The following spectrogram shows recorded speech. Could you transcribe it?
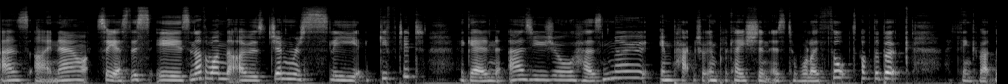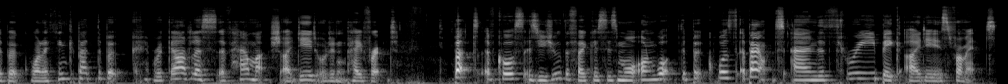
as I now. So, yes, this is another one that I was generously gifted. Again, as usual, has no impact or implication as to what I thought of the book. I think about the book what I think about the book, regardless of how much I did or didn't pay for it. But of course, as usual, the focus is more on what the book was about and the three big ideas from it.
